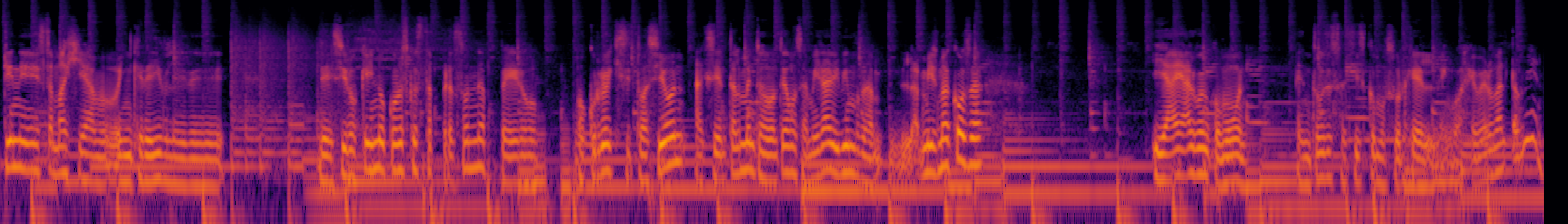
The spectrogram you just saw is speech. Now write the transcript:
tiene esta magia increíble de, decir, ok, no conozco a esta persona, pero ocurrió X situación, accidentalmente nos volteamos a mirar y vimos la misma cosa y hay algo en común. Entonces así es como surge el lenguaje verbal también.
